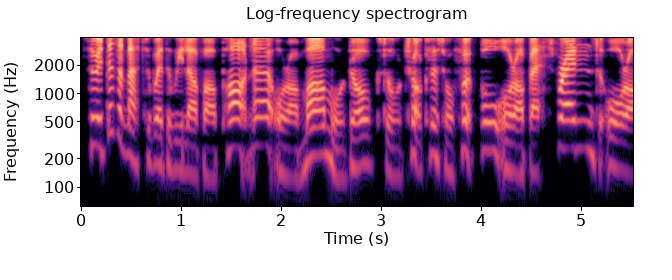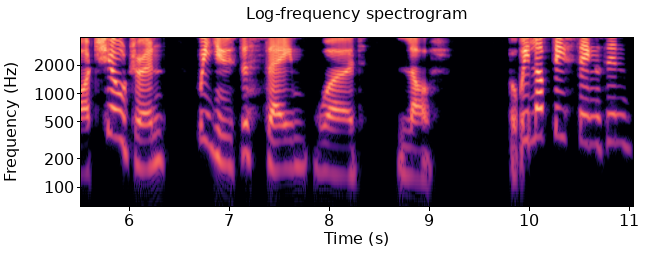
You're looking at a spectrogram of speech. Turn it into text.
So it doesn't matter whether we love our partner, or our mum, or dogs, or chocolate, or football, or our best friends, or our children, we use the same word love. But we love these things in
